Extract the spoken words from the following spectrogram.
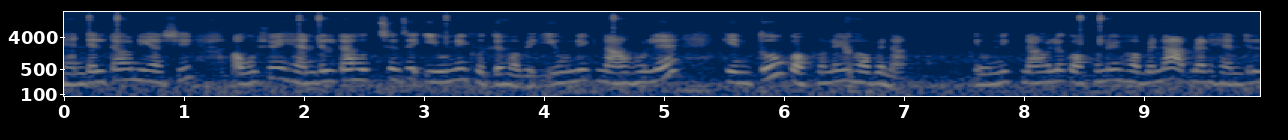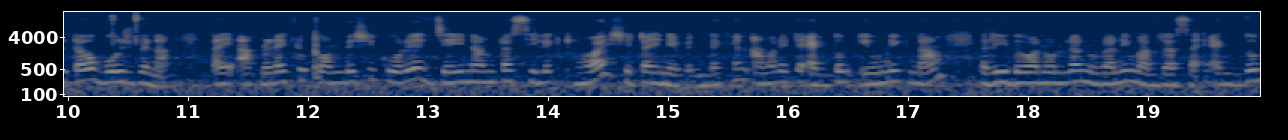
হ্যান্ডেলটাও নিয়ে আসি। অবশ্যই হ্যান্ডেলটা হচ্ছে যে ইউনিক হতে হবে। ইউনিক না হলে কিন্তু কখনোই হবে না। ইউনিক না হলে কখনোই হবে না। আপনার হ্যান্ডেলটাও বসবে না। তাই আপনারা একটু কম বেশি করে যেই নামটা সিলেক্ট হয় সেটাই নেবেন। দেখেন আমার এটা একদম ইউনিক নাম। রিদওয়ানুল্লাহ নুরানি মাদ্রাসা। একদম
